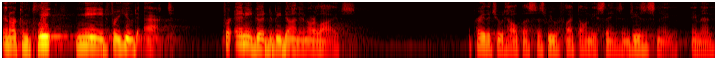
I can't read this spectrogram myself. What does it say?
and our complete need for you to act, for any good to be done in our lives. I pray that you would help us as we reflect on these things. In Jesus' name, amen.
